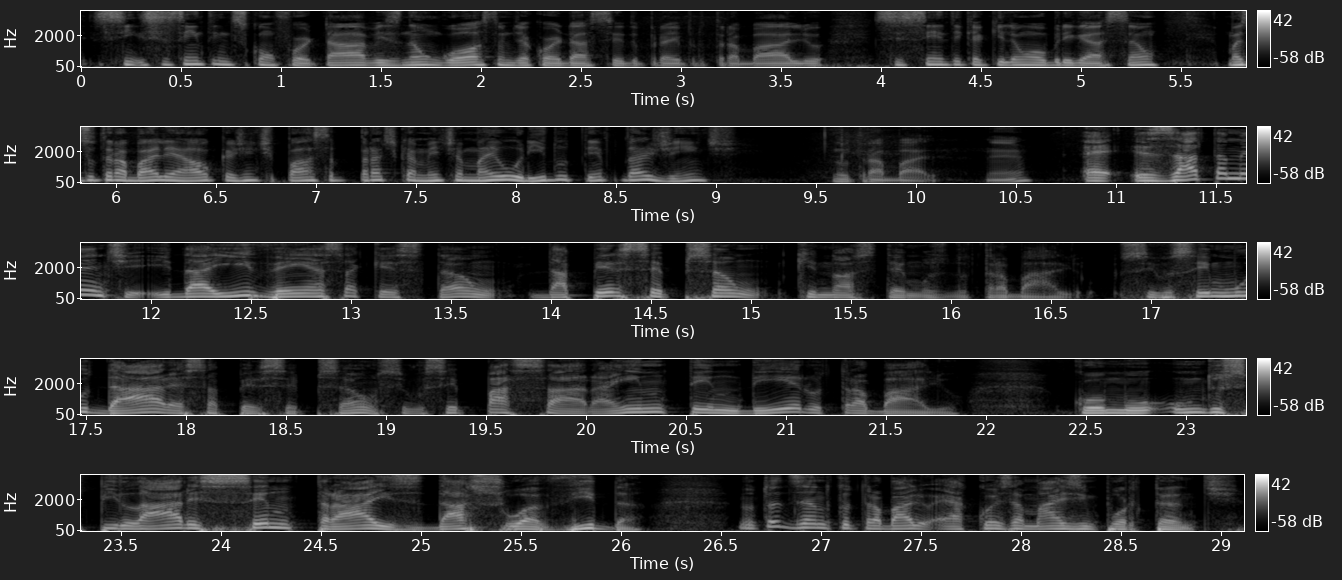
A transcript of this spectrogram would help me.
se, se sentem desconfortáveis, não gostam de acordar cedo para ir para o trabalho, se sentem que aquilo é uma obrigação, mas o trabalho é algo que a gente passa praticamente a maioria do tempo da gente no trabalho, né? É, exatamente. E daí vem essa questão da percepção que nós temos do trabalho. Se você mudar essa percepção, se você passar a entender o trabalho como um dos pilares centrais da sua vida, não estou dizendo que o trabalho é a coisa mais importante,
